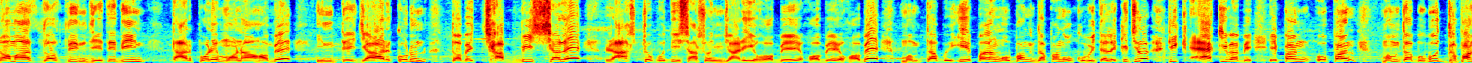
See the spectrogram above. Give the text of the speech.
ন মাস দশ দিন যেতে দিন, তারপরে মনা হবে, ইন্তেজার করুন, তবে ২৬ সালে রাষ্ট্রপতি শাসন জারি হবে হবে হবে, মমতা এপাং, ওপাং, দপাং ও কবিতা লিখেছিল, ঠিক একইভাবে, এপাং, ওপাং, মমতা বুবু ধপাং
